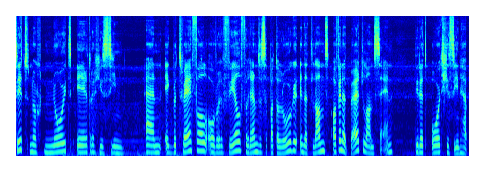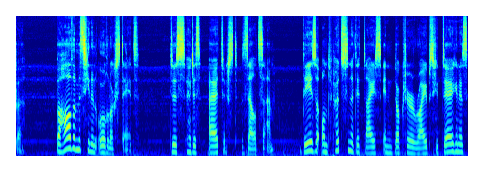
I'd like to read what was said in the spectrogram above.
dit nog nooit eerder gezien. En ik betwijfel of er veel forensische pathologen in het land of in het buitenland zijn die dit ooit gezien hebben. Behalve misschien in oorlogstijd. Dus het is uiterst zeldzaam. Deze onthutsende details in Dr. Ripes getuigenis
